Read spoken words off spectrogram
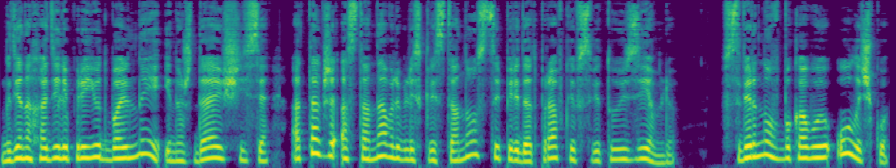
где находили приют больные и нуждающиеся, а также останавливались крестоносцы перед отправкой в Святую Землю. Свернув боковую улочку,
